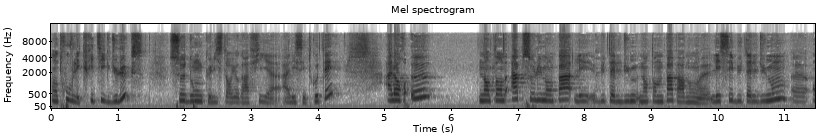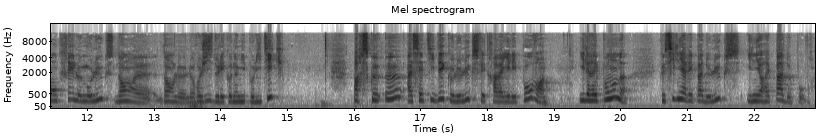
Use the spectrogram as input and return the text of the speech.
on trouve les critiques du luxe, ceux donc que l'historiographie a, laissés de côté. Alors eux n'entendent absolument pas les euh, laisser Butel Dumont euh, ancrer le mot luxe dans, euh, le, registre de l'économie politique parce que eux à cette idée que le luxe fait travailler les pauvres ils répondent que s'il n'y avait pas de luxe il n'y aurait pas de pauvres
